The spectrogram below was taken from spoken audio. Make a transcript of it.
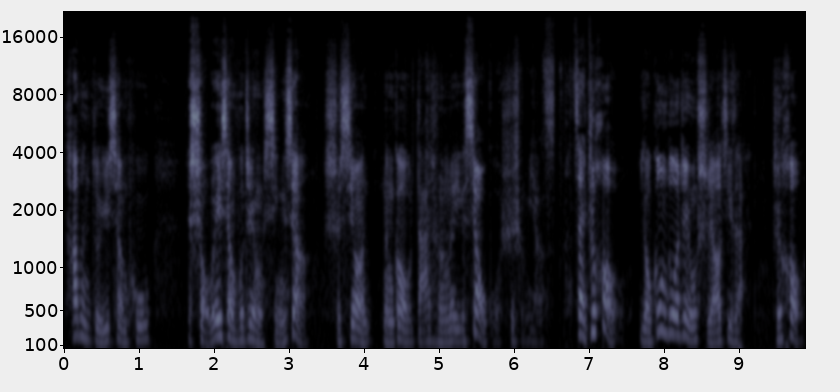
他们对于相扑守卫相扑这种形象。是希望能够达成的一个效果是什么样子？在之后有更多这种史料记载之后，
